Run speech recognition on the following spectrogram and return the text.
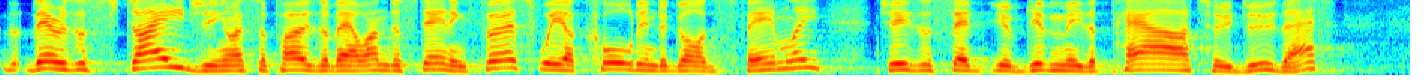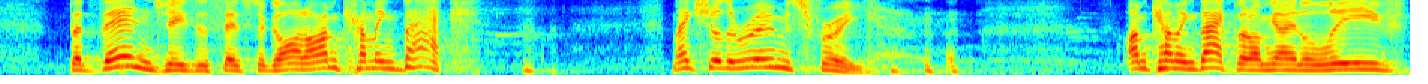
there is a staging, I suppose, of our understanding. First, we are called into God's family. Jesus said, You've given me the power to do that. But then Jesus says to God, I'm coming back. Make sure the room's free. I'm coming back, but I'm going to leave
